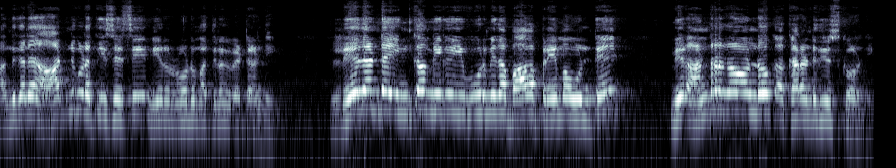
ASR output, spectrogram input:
అందుకనే వాటిని కూడా తీసేసి మీరు రోడ్డు మధ్యలోకి పెట్టండి. లేదంటే ఇంకా మీకు ఈ ఊరి మీద బాగా ప్రేమ ఉంటే మీరు అండర్ గ్రౌండ్ కరెంట్ తీసుకోండి.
